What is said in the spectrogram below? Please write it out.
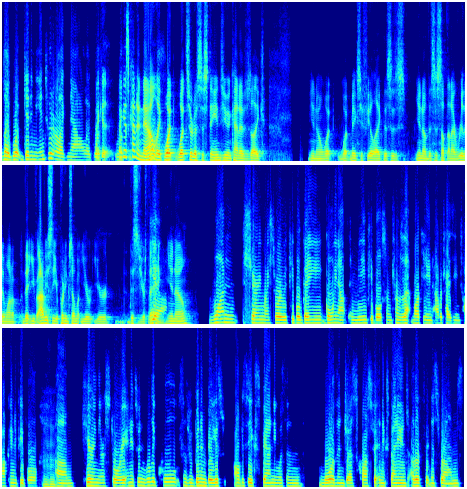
like what getting me into it, or like now, like I what? guess, I guess kind of now, like what what sort of sustains you and kind of is like, you know, what what makes you feel like this is you know this is something I really want to that you've obviously you're putting so much your your this is your thing, Yeah. you know. one sharing my story with people, getting going out and meeting people. So in terms of that marketing, advertising, talking to people, hmm um, hearing their story, and it's been really cool since we've been in Vegas. Obviously, expanding within more than just CrossFit and expanding into other fitness realms.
